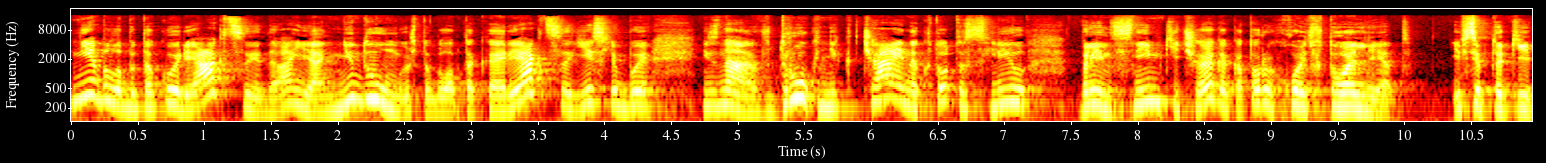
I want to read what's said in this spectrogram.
Не было бы такой реакции, да, я не думаю, что была бы такая реакция, если бы, не знаю, вдруг нечаянно кто-то слил, блин, снимки человека, который ходит в туалет. И все такие,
